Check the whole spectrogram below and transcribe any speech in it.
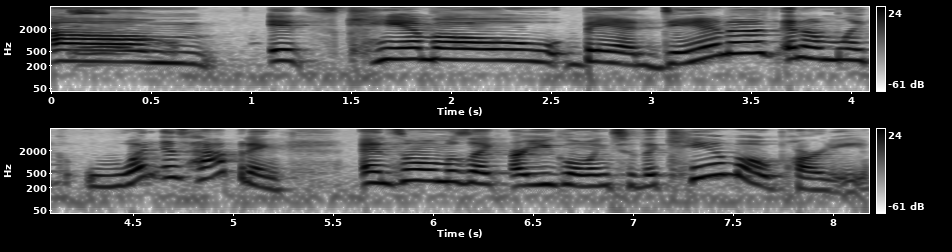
um it's camo bandanas and I'm like, "What is happening?" And someone was like, "Are you going to the camo party?"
